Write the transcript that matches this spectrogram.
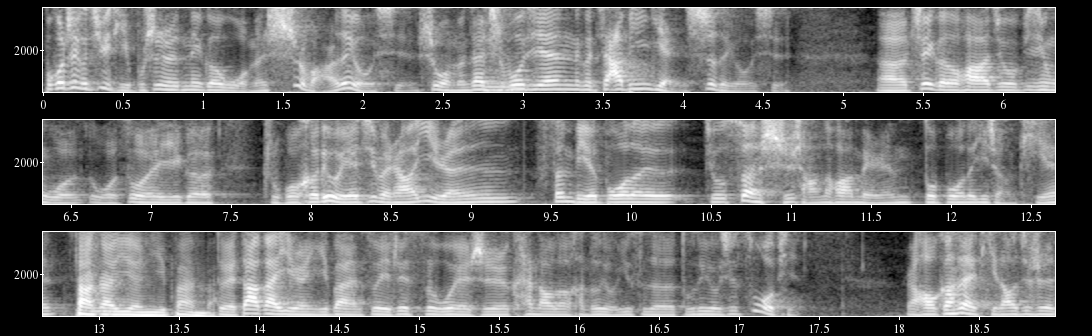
不过这个具体不是那个我们试玩的游戏，是我们在直播间那个嘉宾演示的游戏。呃，这个的话，就毕竟我我作为一个主播和六爷，基本上一人分别播了，就算时长的话，每人都播了一整天，大概一人一半吧。对，大概一人一半。所以这次我也是看到了很多有意思的独立游戏作品。然后刚才也提到，就是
